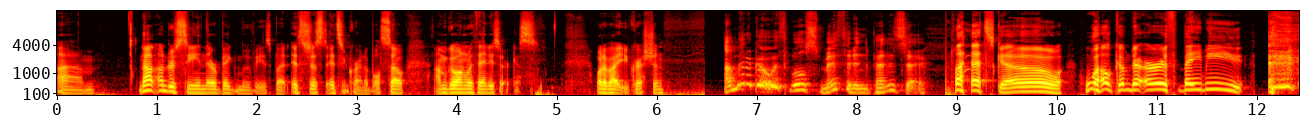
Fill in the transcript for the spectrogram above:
um not underseen. They're big movies, but it's just it's incredible. So I'm going with Andy Serkis. What about you, Christian? I'm gonna go with Will Smith in Independence Day. Let's go. Welcome to Earth, baby. it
